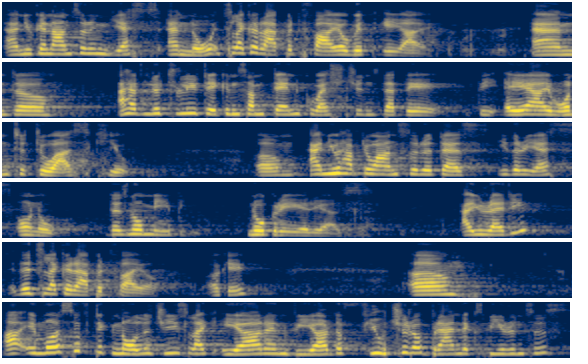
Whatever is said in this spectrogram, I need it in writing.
and you can answer in yes and no. It's like a rapid fire with AI. Right, right. And uh, I have literally taken some 10 questions that they, the AI wanted to ask you. Um, and you have to answer it as either yes or no. There's no maybe, no gray areas. Are you ready? It's like a rapid fire, okay? Um, are immersive technologies like AR and VR the future of brand experiences?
